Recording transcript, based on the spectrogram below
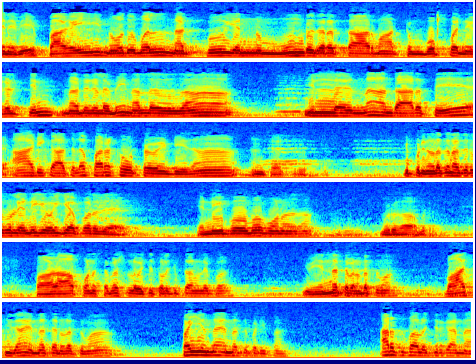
எனவே பகை நொதுமல் நட்பு என்னும் மூன்று தரத்தார் மாட்டும் ஒப்ப நிகழ்ச்சியின் நடுநிலைமை நல்லதுதான். இல்லைன்னா அந்த அறத்தையே ஆடி காத்துல பறக்க விட்ட வேண்டியதுதான் இப்படி நடத்தின திருக்குறள் என்னைக்கு யோகிக்கா போறது? என்னைக்கு போகுமோ போனதுதான். முருகா முருகா. பாழா போன செமஸ்டர்ல வச்சு தொலைச்சுட்டாங்களே இப்ப. இவன் என்னத்தை நடத்துவான்? பாத்தி தான் என்னத்தை நடத்துவான்? பையன் தான் என்னத்தை படிப்பான்? அரசு பால் வச்சிருக்கான்னா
